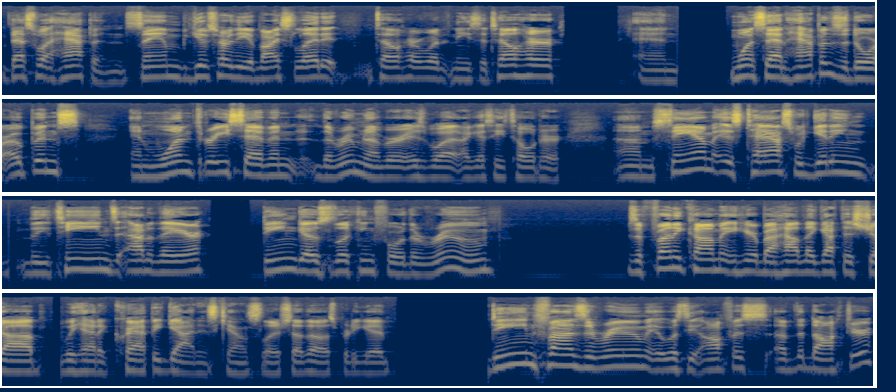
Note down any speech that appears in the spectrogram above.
that's what happened. Sam gives her the advice, let it tell her what it needs to tell her. And once that happens, the door opens, and 137, the room number, is what I guess he told her. Um, Sam is tasked with getting the teens out of there. Dean goes looking for the room. There's a funny comment here about how they got this job. We had a crappy guidance counselor, so I thought it was pretty good. Dean finds the room. It was the office of the doctor.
